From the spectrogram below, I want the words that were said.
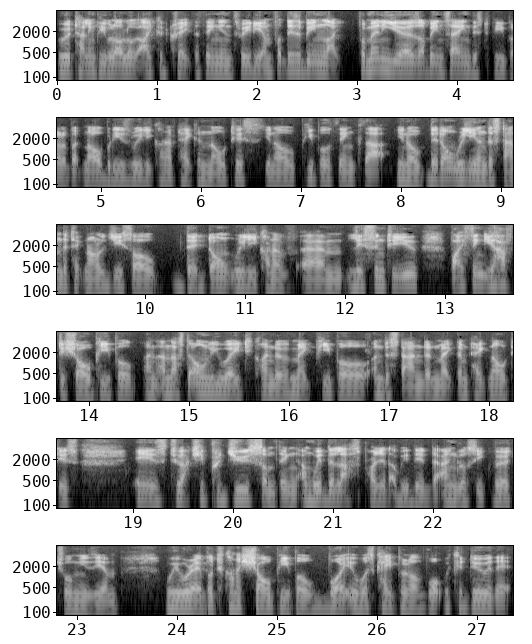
we were telling people, "Oh, look, I could create the thing in 3D." And this has been like for many years, I've been saying this to people, but nobody's really kind of taken notice. You know, people think that you know they don't really understand the technology, so they don't really kind of um, listen to you. But I think you have to show people, and and that's the only way to kind of make people understand and make them take notice, is to actually produce something. And with the last project that we did, the Anglo Sikh Virtual Museum, we were able to kind of show people what it was capable of, what we could do with it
